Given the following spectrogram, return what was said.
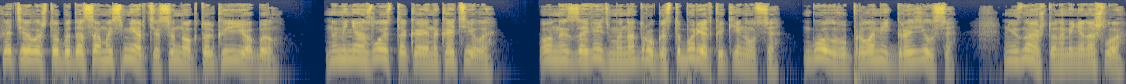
Хотела, чтобы до самой смерти сынок только ее был. На меня злость такая накатила. Он из-за ведьмы на друга с табуреткой кинулся. Голову проломить грозился. Не знаю, что на меня нашло.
